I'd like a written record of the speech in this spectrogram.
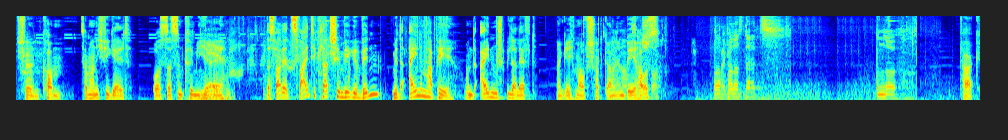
Schön, komm. Jetzt haben wir nicht viel Geld. Boah, ist das ein Krimi hier, ey. Das war der zweite Klatsch, den wir gewinnen, mit einem HP und einem Spieler left. Dann gehe ich mal auf Shotgun im B-Haus. One Palas dead. I'm low. Fuck.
